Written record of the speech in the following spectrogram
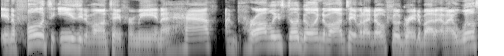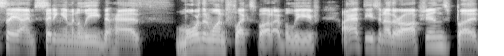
in a full, it's easy Devonta for me. In a half, I'm probably still going Devonta, but I don't feel great about it. And I will say I'm sitting him in a league that has more than one flex spot, I believe. I have decent other options, but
